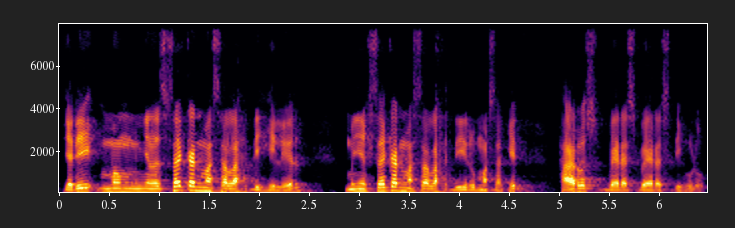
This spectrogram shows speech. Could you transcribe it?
Jadi menyelesaikan masalah di hilir, menyelesaikan masalah di rumah sakit harus beres-beres di hulu.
